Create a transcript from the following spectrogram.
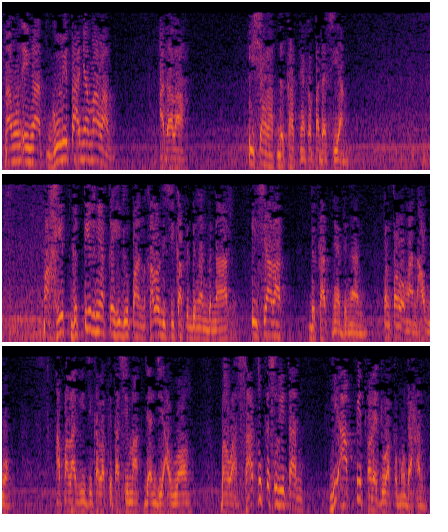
Namun ingat, gulitanya malam adalah isyarat dekatnya kepada siang. Pahit getirnya kehidupan kalau disikapi dengan benar, isyarat dekatnya dengan pertolongan Allah. Apalagi jika kita simak janji Allah bahwa satu kesulitan diapit oleh dua kemudahan.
